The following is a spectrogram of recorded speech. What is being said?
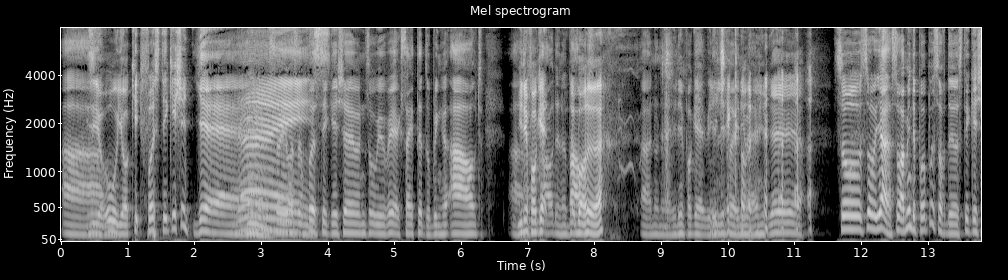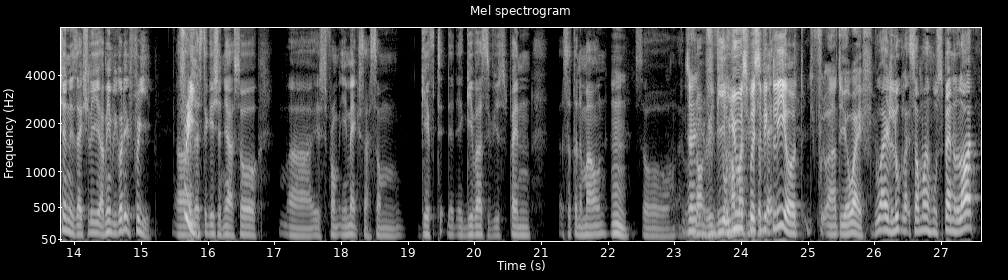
Uh, Is it your, oh, your kid first staycation? yeah. So it was the first Nice. staycation. So we were very excited to bring her out. Uh, You didn't forget out and about. about her ah? Uh, no, no, we didn't forget. We You didn't leave her check out. anywhere. yeah, yeah, yeah. So, so yeah. So I mean, the purpose of the staycation is actually, I mean, we got it free. Uh, Free? The staycation, yeah. So uh, it's from Amex, uh, some gift that they give us if you spend a certain amount. So, I will So, not to reveal how you specifically or to, uh, to your wife? Do I look like someone who spent a lot?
